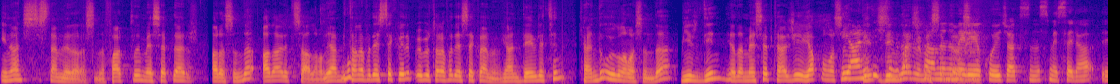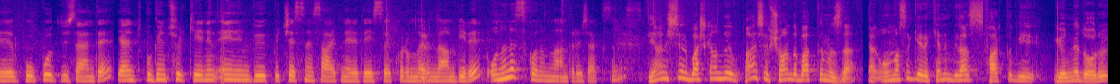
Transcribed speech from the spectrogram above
inanç sistemleri arasında, farklı mezhepler arasında adaleti sağlamalı. Yani bir tarafa destek verip öbür tarafa destek vermemek. Yani devletin kendi uygulamasında bir din ya da mezhep tercihi yapmaması Diyanet din- İşleri dinler ve mezhepler arasında. nereye koyacaksınız mesela e, bu bu düzende? Yani bugün Türkiye'nin en büyük bütçesine sahip neredeyse kurumlarından biri. Onu nasıl konumlandıracaksınız? Diyanet İşleri Başkanlığı maalesef şu anda baktığımızda yani olması gerekenin biraz farklı bir yönüne doğru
